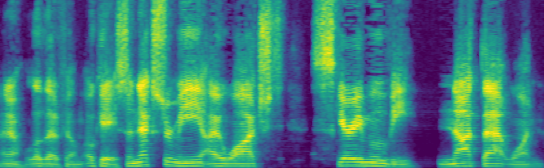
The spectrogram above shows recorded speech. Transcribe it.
I know. Love that film. Okay, so next for me, I watched Scary Movie, not that one.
